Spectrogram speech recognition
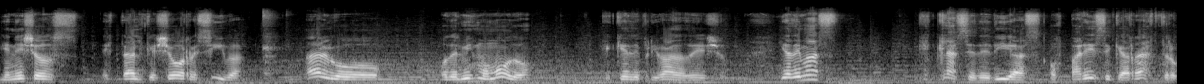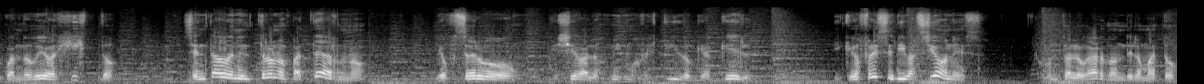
Y en ellos está el que yo reciba algo o del mismo modo que quede privada de ello. Y además, ¿qué clase de días os parece que arrastro cuando veo a Egisto sentado en el trono paterno y observo que lleva los mismos vestidos que aquel y que ofrece libaciones junto al hogar donde lo mató?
